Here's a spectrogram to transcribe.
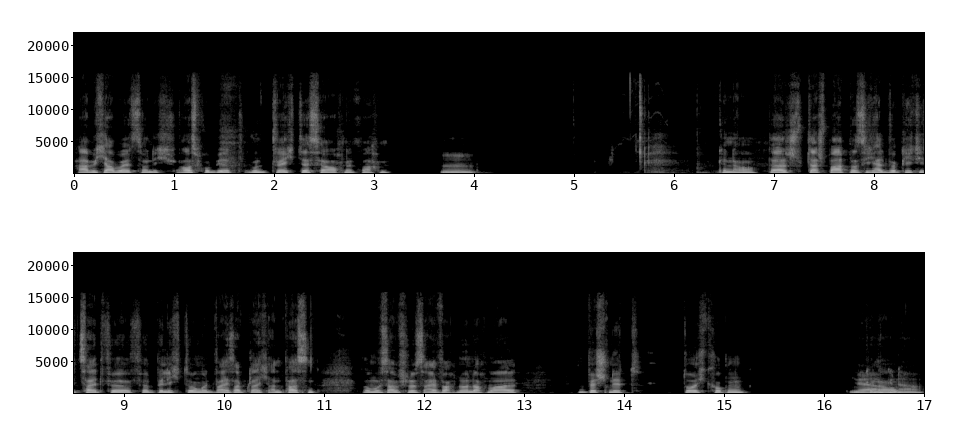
Habe ich aber jetzt noch nicht ausprobiert und werde ich das ja auch nicht machen. Mhm. Genau. Da, da spart man sich halt wirklich die Zeit für, für Belichtung und Weißabgleich anpassen und muss am Schluss einfach nur nochmal einen Beschnitt durchgucken. Ja, genau. genau.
